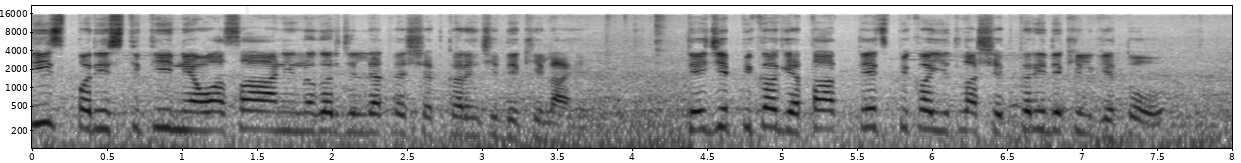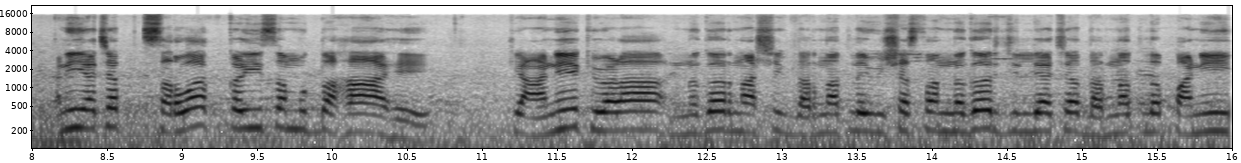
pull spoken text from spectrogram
तीच परिस्थिती नेवासा आणि नगर जिल्ह्यातल्या शेतकऱ्यांची देखील आहे. ते जे पिकं घेतात तेच पिकं इथला शेतकरी देखील घेतो. आणि याच्यात सर्वात कळीचा मुद्दा हा आहे की अनेक वेळा नगर नाशिक धरणातले विशेषतः नगर जिल्ह्याच्या धरणातलं पाणी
